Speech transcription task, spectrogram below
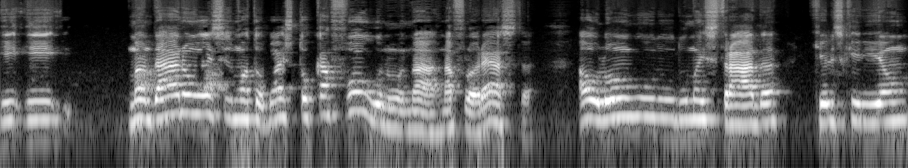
e, e mandaram esses motoboys tocar fogo no, na, na floresta ao longo de uma estrada que eles queriam,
